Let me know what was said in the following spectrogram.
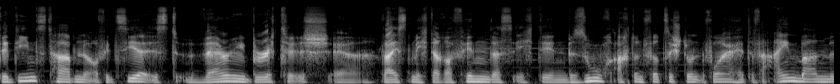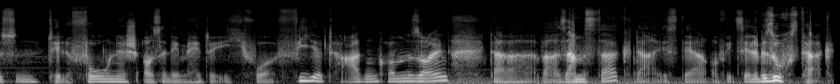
Der diensthabende Offizier ist very British. Er weist mich darauf hin, dass ich den Besuch 48 Stunden vorher hätte vereinbaren müssen, telefonisch. Außerdem hätte ich vor vier Tagen kommen sollen. Da war Samstag, da ist der offizielle Besuchstag.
